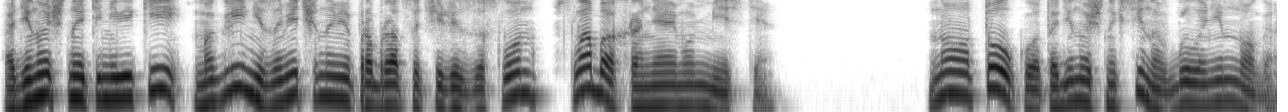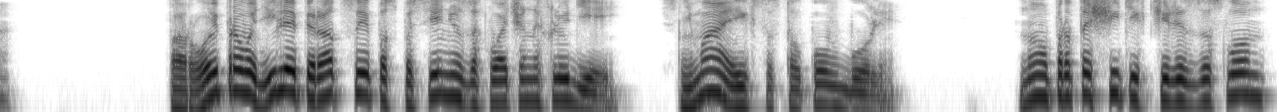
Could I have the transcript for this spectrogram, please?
Одиночные теневики могли незамеченными пробраться через заслон в слабо охраняемом месте. Но толку от одиночных синов было немного. Порой проводили операции по спасению захваченных людей, снимая их со столпов боли. Но протащить их через заслон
